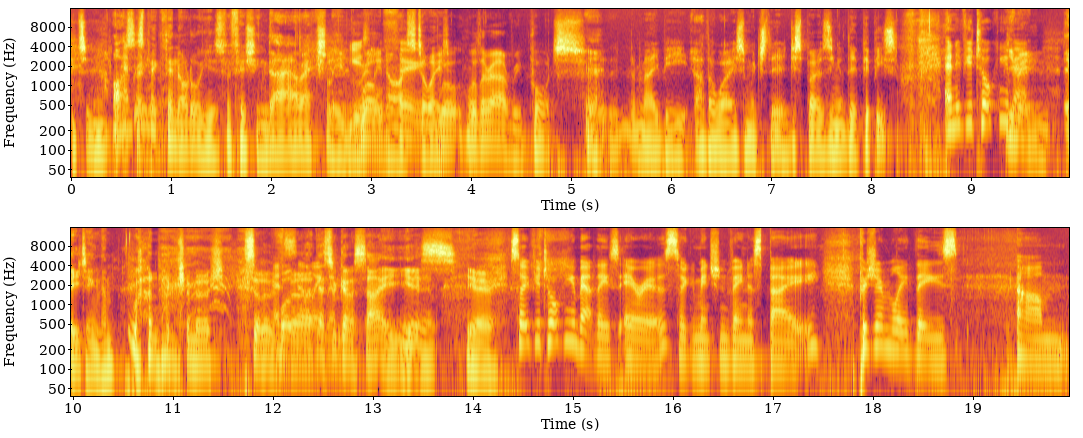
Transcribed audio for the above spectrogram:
it's an I suspect they're not all used for fishing. They are actually Used really for nice to eat. Well, well, there are reports. Uh, there may be other ways in which they're disposing of their pippies. And if you're talking you about mean eating them? well, not commercial. Sort of. Well, selling that's what. I'm going to say. Yes. Yeah. So, if you're talking about these areas, so you mentioned Venus Bay, presumably these um,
